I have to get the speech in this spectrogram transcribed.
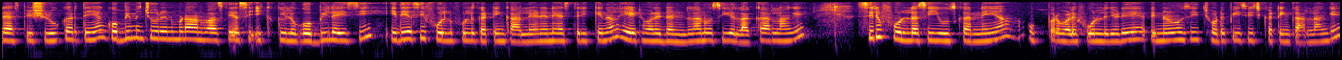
ਰੈਸਪੀ ਸ਼ੁਰੂ ਕਰਦੇ ਹਾਂ। ਗੋਭੀ ਮਨਚੂਰੀਅਨ ਬਣਾਉਣ ਵਾਸਤੇ ਅਸੀਂ 1 ਕਿਲੋ ਗੋਭੀ ਲਈ ਸੀ। ਇਹਦੇ ਅਸੀਂ ਫੁੱਲ ਫੁੱਲ ਕਟਿੰਗ ਕਰ ਲੈਣੇ ਨੇ। ਇਸ ਤਰੀਕੇ ਨਾਲ ਹੇਠ ਵਾਲੇ ਡੰਡਲਾਂ ਨੂੰ ਅਸੀਂ ਅਲੱਗ ਕਰ ਲਾਂਗੇ। ਸਿਰਫ ਫੁੱਲ ਅਸੀਂ ਯੂਜ਼ ਕਰਨੇ ਆ। ਉੱਪਰ ਵਾਲੇ ਫੁੱਲ ਜਿਹੜੇ ਇਹਨਾਂ ਨੂੰ ਅਸੀਂ ਛੋਟੇ ਪੀਸ ਵਿੱਚ ਕਟਿੰਗ ਕਰ ਲਾਂਗੇ।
